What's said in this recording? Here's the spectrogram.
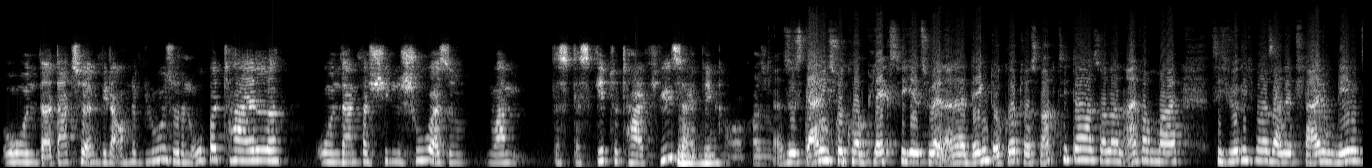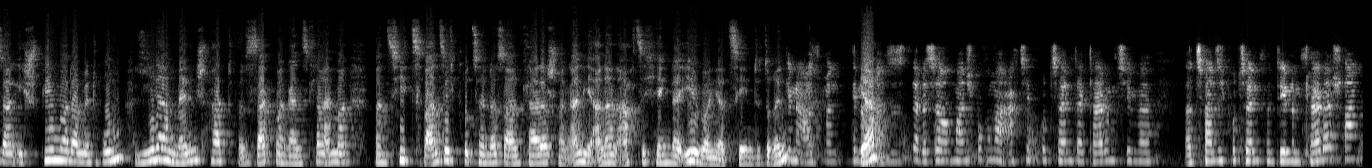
und dazu entweder auch eine Bluse oder ein Oberteil und dann verschiedene Schuhe. Also man das, das geht total vielseitig mhm. Also, also ist gar nicht so komplex, wie jetzt vielleicht einer denkt, oh Gott, was macht die da, sondern einfach mal sich wirklich mal seine Kleidung nehmen und sagen, ich spiele mal damit rum. Jeder Mensch hat, das sagt man ganz klar immer, man zieht 20 Prozent aus seinem Kleiderschrank an, die anderen 80 hängen da eh über Jahrzehnte drin. Genau, also man, genau ja? Also das, ist, ja auch mein Spruch immer, 80 Prozent der Kleidung ziehen wir, 20 äh, Prozent von denen im Kleiderschrank,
